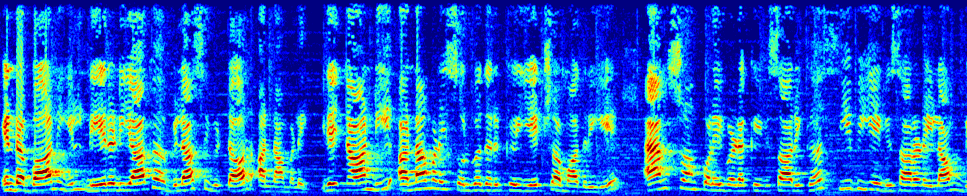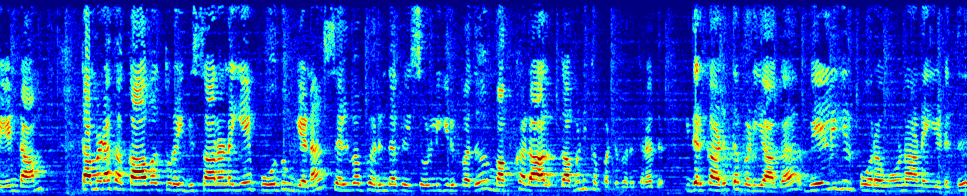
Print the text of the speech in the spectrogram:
என்ற பாணியில் நேரடியாக விளாசி விட்டார் அண்ணாமலை. இதை தாண்டி அண்ணாமலை சொல்வதற்கு ஏற்ற மாதிரியே ஆம்ஸ்ட்ராங் கொலை வழக்கை விசாரிக்க சிபிஐ விசாரணையெல்லாம் வேண்டாம். தமிழக காவல்துறை விசாரணையே போதும் என செல்வ பெருந்தகை சொல்லியிருப்பது மக்களால் கவனிக்கப்பட்டு வருகிறது. இதற்கு அடுத்தபடியாக வேலியில் போற ஓனானை எடுத்து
